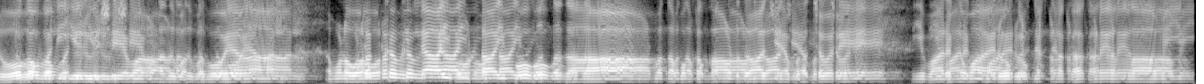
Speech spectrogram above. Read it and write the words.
രോഗം വലിയൊരു വിഷയമാണ് അത് വന്നു പോയാൽ നമ്മൾ ഉറക്കമില്ലായ്മ ഉണ്ടായി പോകുന്നതാണ്. നമുക്ക് അള്ളാഹോട് ദ്വാ ചെയ്യാൻ പഠിച്ചവനെ നീ മാരകമായ രോഗങ്ങളെ കാക്കണേ അല്ലാമീൻ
